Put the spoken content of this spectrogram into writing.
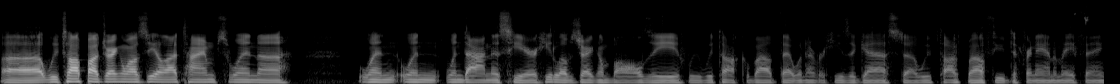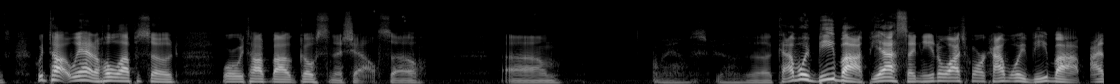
Uh, we've talked about Dragon Ball Z a lot of times when uh, when when when Don is here. He loves Dragon Ball Z. We we talk about that whenever he's a guest. Uh, we've talked about a few different anime things. We talked. We had a whole episode where we talked about Ghost in a Shell. So, um, uh, Cowboy Bebop. Yes, I need to watch more Cowboy Bebop. I,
